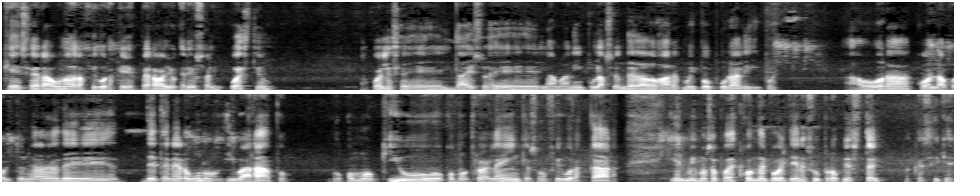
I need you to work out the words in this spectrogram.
Que esa era una de las figuras que yo esperaba. Yo quería usar el Question. Acuérdense, el eh, la manipulación de dados ahora es muy popular y pues ahora con la oportunidad de, de tener uno y barato, o como Q o como Trelane, que son figuras caras, y él mismo se puede esconder porque tiene su propio stealth, así que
